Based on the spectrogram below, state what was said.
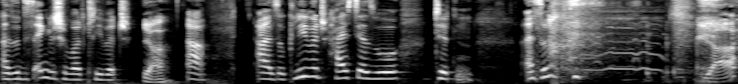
also das englische Wort Cleavage. Ja. Ah, also Cleavage heißt ja so Titten. Also, Ja,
